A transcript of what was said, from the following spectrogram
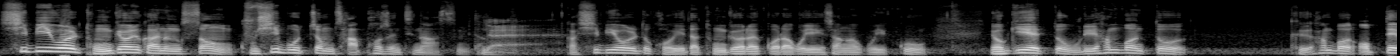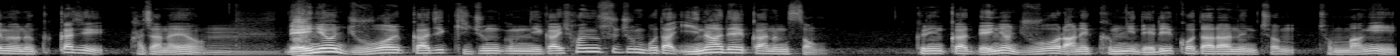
12월 동결 가능성 95.4% 나왔습니다. 네. 그러니까 12월도 거의 다 동결할 거라고 예상하고 있고 여기에 또 우리 한번 또 그 한번 업되면은 끝까지 가잖아요. 음. 내년 6월까지 기준금리가 현 수준보다 인하될 가능성. 그러니까 내년 6월 안에 금리 내릴 거다라는 점, 전망이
